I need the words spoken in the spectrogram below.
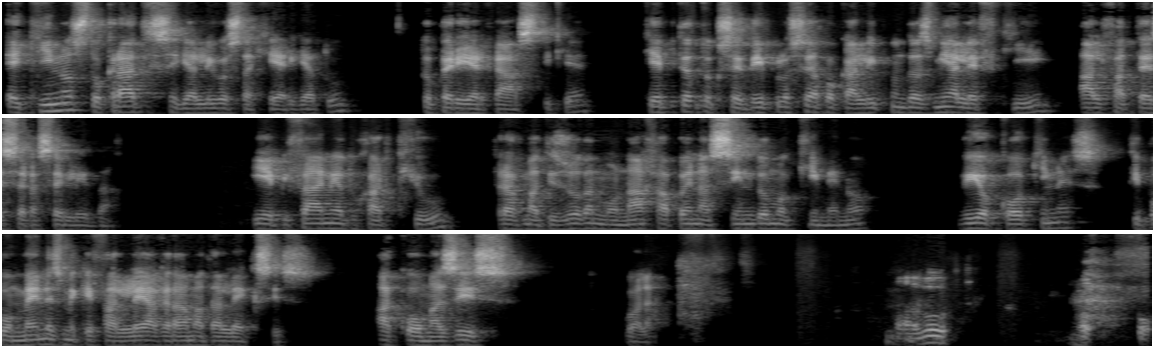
Εκείνος το κράτησε για λίγο στα χέρια του, το περιεργάστηκε, και έπειτα το ξεδίπλωσε αποκαλύπτοντας μια λευκή α4 σελίδα. Η επιφάνεια του χαρτιού τραυματιζόταν μονάχα από ένα σύντομο κείμενο, δύο κόκκινες, τυπωμένες με κεφαλαία γράμματα λέξεις. Ακόμα ζεις. Voilà. Bravo. Oh, oh,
